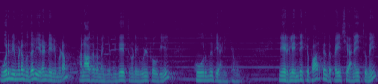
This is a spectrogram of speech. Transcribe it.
ஒரு நிமிடம் முதல் இரண்டு நிமிடம் அநாகத மையம் இதயத்தினுடைய உள்பகுதியில் கூர்ந்து தியானிக்கவும். நேர்கள் இன்றைக்கு பார்த்த இந்த பயிற்சி அனைத்துமே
